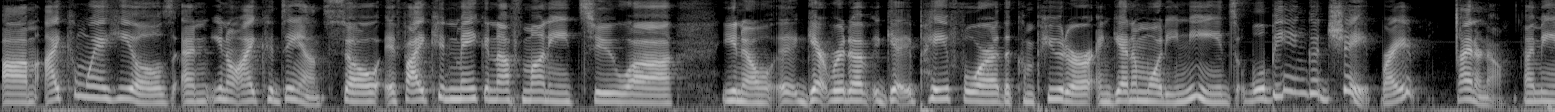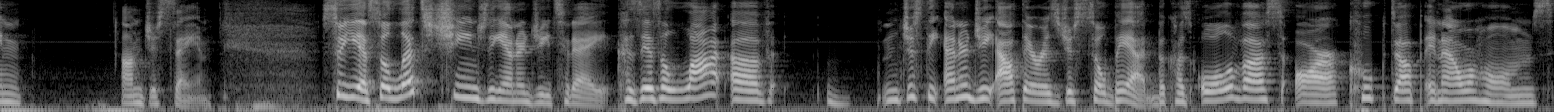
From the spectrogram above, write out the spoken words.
um, I can wear heels and, you know, I could dance. So if I can make enough money to, uh, you know, get rid of, get pay for the computer and get him what he needs, we'll be in good shape, right? I don't know. I mean, I'm just saying. So, yeah, so let's change the energy today because there's a lot of just the energy out there is just so bad because all of us are cooped up in our homes.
